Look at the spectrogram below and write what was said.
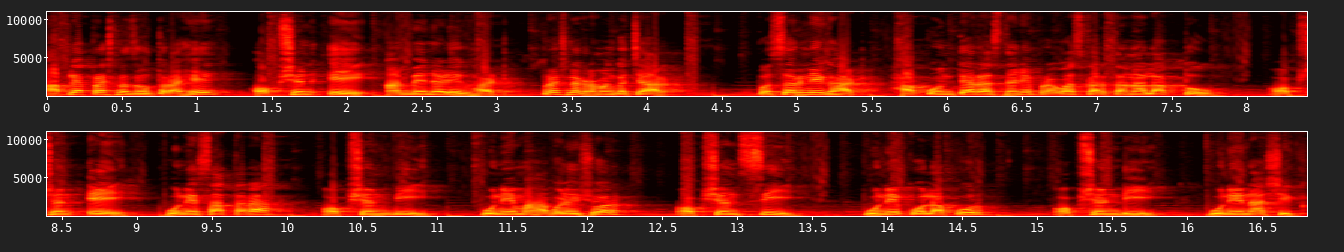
आपल्या प्रश्नाचं उत्तर आहे ऑप्शन ए आंबेनळी घाट. प्रश्न क्रमांक चार पसरणे घाट हा कोणत्या रस्त्याने प्रवास करताना लागतो? Option A Pune Satara option B Pune Mahabaleshwar option C Pune Kolhapur option D Pune Nashik.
